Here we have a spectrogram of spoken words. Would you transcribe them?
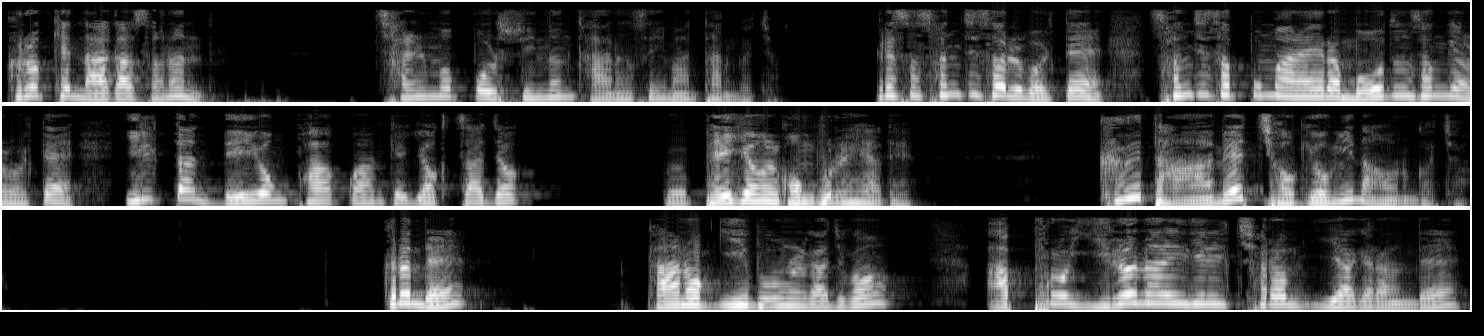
그렇게 나가서는 잘못 볼 수 있는 가능성이 많다는 거죠. 그래서 선지서를 볼 때 선지서뿐만 아니라 모든 성경을 볼 때 일단 내용 파악과 함께 역사적 그 배경을 공부를 해야 돼요. 그 다음에 적용이 나오는 거죠. 그런데 간혹 이 부분을 가지고 앞으로 일어날 일처럼 이야기를 하는데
